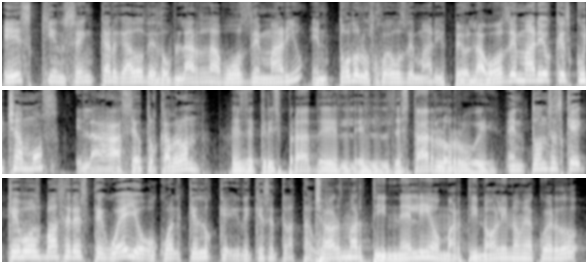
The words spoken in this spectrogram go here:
es quien se ha encargado de doblar la voz de Mario en todos los juegos de Mario. Pero la voz de Mario que escuchamos eh, la hace otro cabrón. Es de Chris Pratt, el, el de Star Lord, güey. Entonces, ¿qué, qué voz va a hacer este güey? ¿O cuál, qué es lo que, de qué se trata, güey? Charles Martinelli o Martinoli, no me acuerdo,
